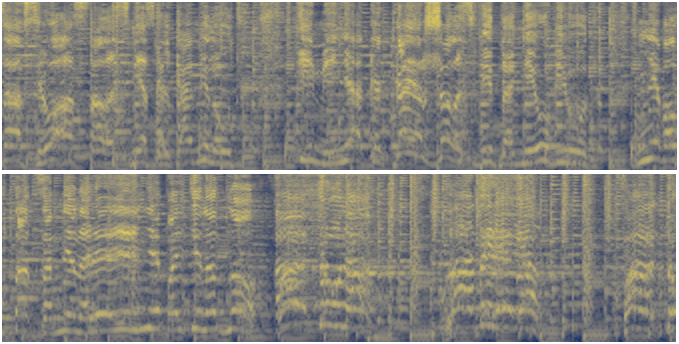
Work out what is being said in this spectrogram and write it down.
конца всего осталось несколько минут И меня какая жалость, видно, не убьют Не болтаться мне на рее, не пойти на дно Фортуна! Лотерея! Фортуна!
